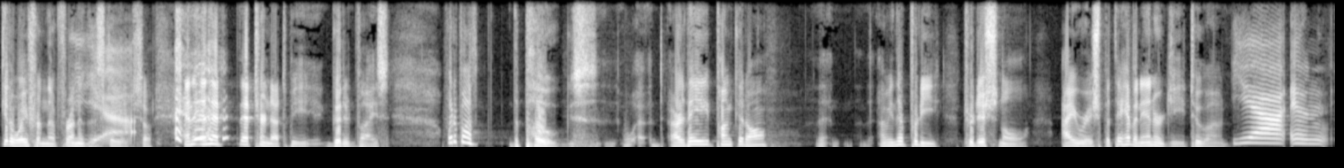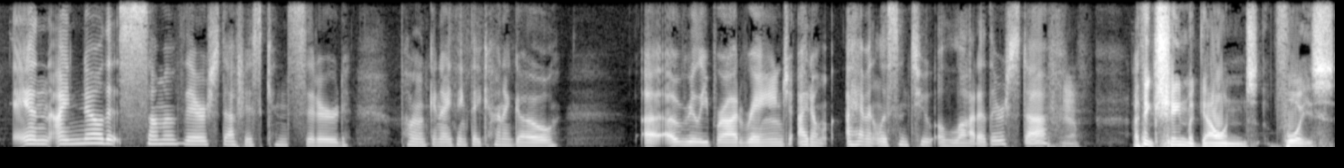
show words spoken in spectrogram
get away from the front of the Yeah. stage. So, and and that that turned out to be good advice. What about the Pogues? Are they punk at all? I mean, they're pretty traditional Irish, but they have an energy to them. yeah and and i know that some of their stuff is considered punk and i think they kind of go a, a really broad range i don't i haven't listened to a lot of their stuff Yeah. I think Shane MacGowan's voice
